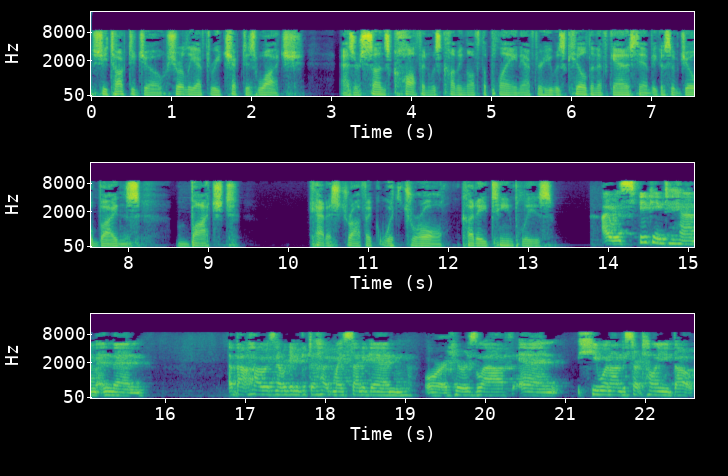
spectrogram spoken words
She talked to Joe shortly after he checked his watch as her son's coffin was coming off the plane after he was killed in Afghanistan because of Joe Biden's botched catastrophic withdrawal. Cut 18, please. I was speaking to him and then about how I was never going to get to hug my son again or hear his laugh. And he went on to start telling me about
